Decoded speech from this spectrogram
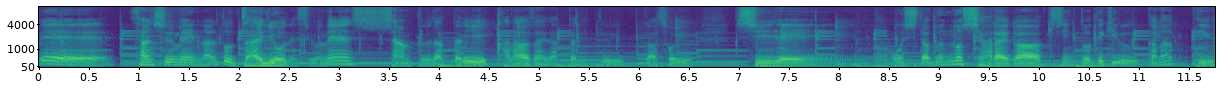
で3週目になると材料ですよね。シャンプーだったりカラー剤だったりというかそういう仕入れをした分の支払いがきちんとできるかなっていう。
